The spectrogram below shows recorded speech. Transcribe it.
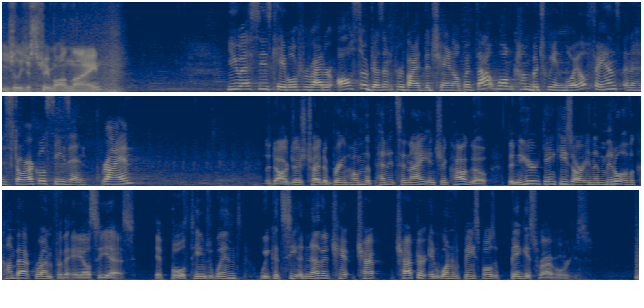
usually just stream online. USC's cable provider also doesn't provide the channel, but that won't come between loyal fans and a historical season. Ryan? The Dodgers tried to bring home the pennant tonight in Chicago. The New York Yankees are in the middle of a comeback run for the ALCS. If both teams win, we could see another cha cha chapter in one of baseball's biggest rivalries. The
